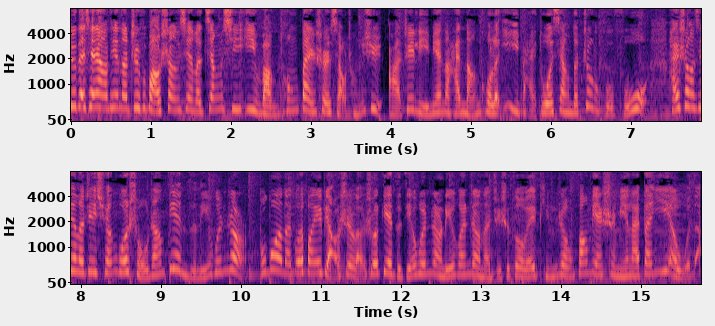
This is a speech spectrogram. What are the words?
就在前两天呢，支付宝上线了江西一网通办事小程序啊，这里面呢还囊括了一百多项的政府服务，还上线了这全国首张电子离婚证。不过呢，官方也表示了，说电子结婚证、离婚证呢，只是作为凭证，方便市民来办业务的，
